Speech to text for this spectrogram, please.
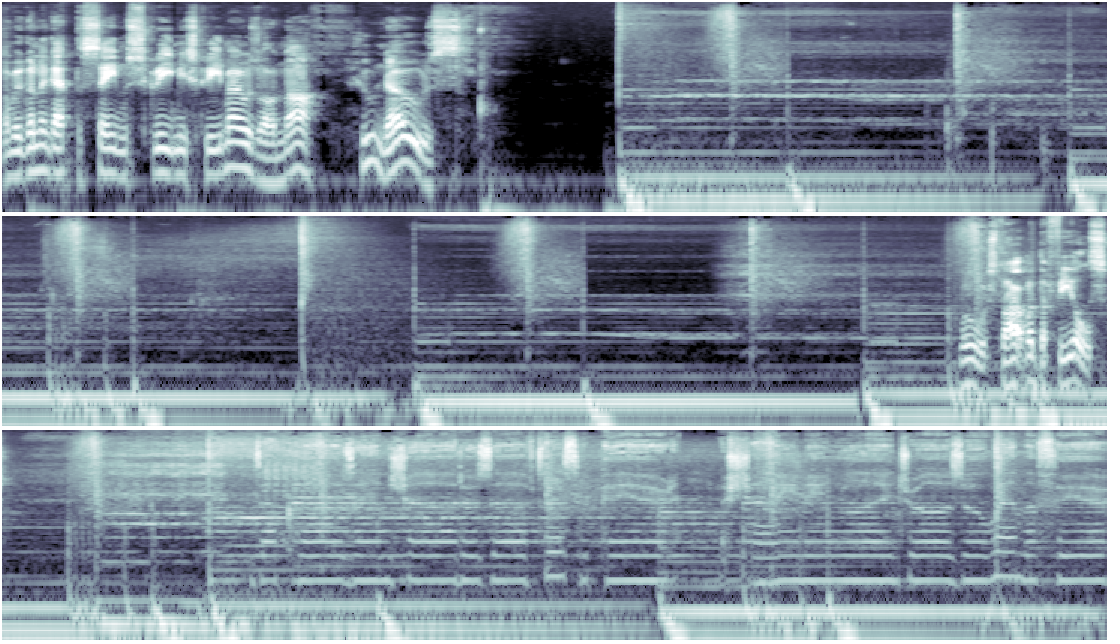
Are we going to get the same screamy screamos or not? Who knows? Well, we'll start with the feels. have disappeared. A shining light draws away my fear.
